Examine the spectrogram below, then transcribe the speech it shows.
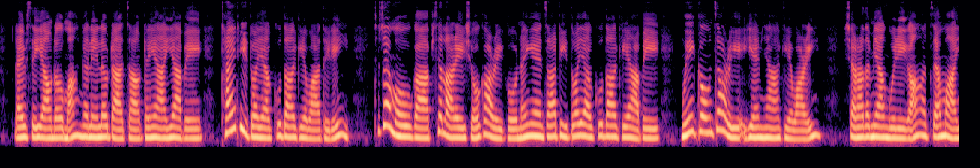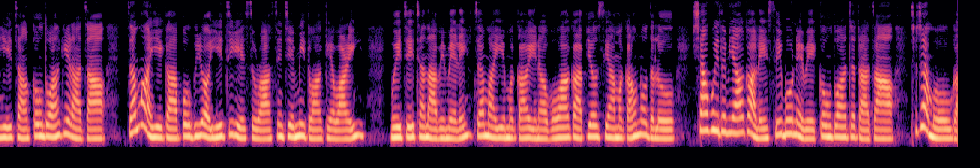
။ live ဆေးရောင်းတော့မှငလင်လောက်တာကြောင့်ဒဏ်ရာရပြီးထိုင်းထီသွားရောက်ကုသခဲ့ပါသေးတယ်။တချက်မိုးကဖြစ်လာတဲ့ယောဂတွေကိုနိုင်ငံသားတီသွားရောက်ကုသခဲ့ရပြီးငွေကုန်ကြတွေအများများခဲ့ပါတယ်။ရှာရသမျှငွေတွေကကျမ်းမာရေးကြောင့်ကုန်သွားခဲ့တာကြောင့်ကျမ်းမာရေးကပို့ပြီးတော့ရေးကြည့်တယ်ဆိုတာစင်ကြယ်မိသွားခဲ့ပါတယ်။ ငွေကြေးချမ်းသာပေမဲ့လည်းကျမ်းမာရေးမကောင်းရင်တော့ဘဝကပျော်စရာမကောင်းတော့သလိုရှာဖွေသမားကလည်းစေးဖို့နေပဲကုံသွားတတ်တာကြောင့်ထထမိုးက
